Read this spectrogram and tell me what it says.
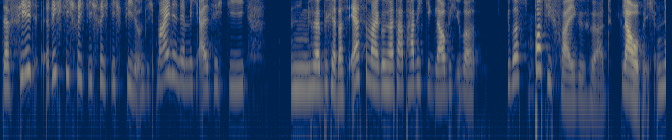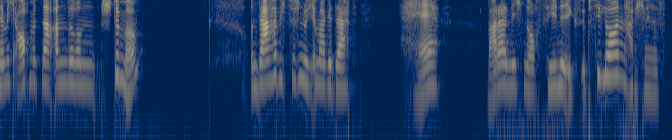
da fehlt richtig, richtig, richtig viel. Und ich meine nämlich, als ich die mh, Hörbücher das erste Mal gehört habe, habe ich die, glaube ich, über, über Spotify gehört, glaube ich. Und nämlich auch mit einer anderen Stimme. Und da habe ich zwischendurch immer gedacht, hä? War da nicht noch Szene XY? Habe ich mir das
